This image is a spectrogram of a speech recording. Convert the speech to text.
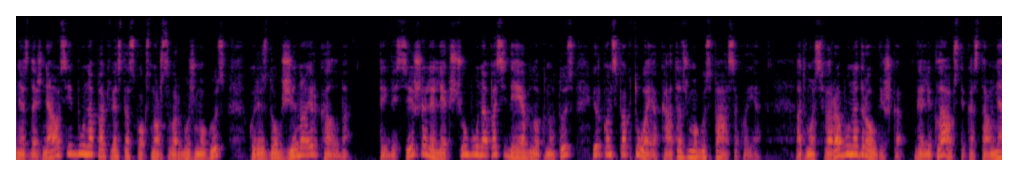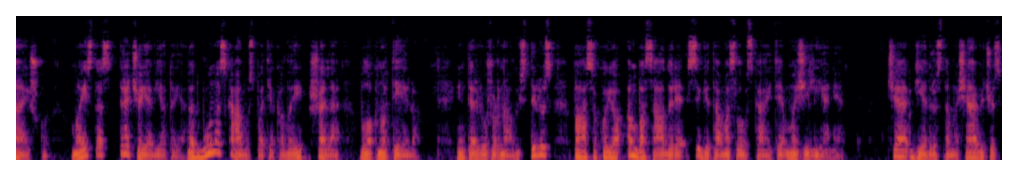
nes dažniausiai būna pakviestas koks nors svarbus žmogus, kuris daug žino ir kalba. Tai visi šalia lėkščių būna pasidėję bloknotus ir konspektuoja, ką tas žmogus pasakoja. Atmosfera būna draugiška, gali klausti, kas tau neaišku, maistas trečioje vietoje, bet būna skanus patiekalai šalia bloknotėlio. Interviu žurnalui stilius pasakojo ambasadorė Sigita Maslauskaitė Mažylienė. Čia Giedrius Tamaševičius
